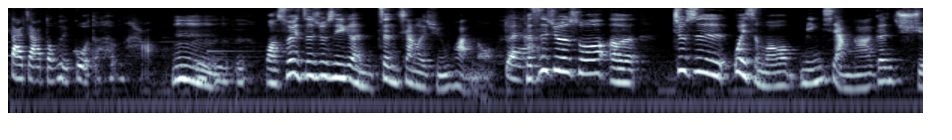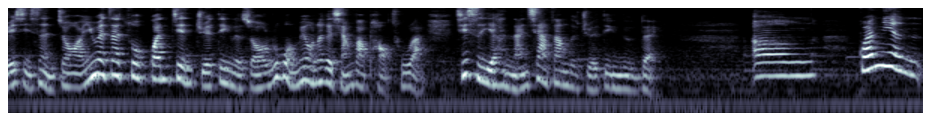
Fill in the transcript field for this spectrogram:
大家都会过得很好。嗯嗯嗯，哇，所以这就是一个很正向的循环哦。对、啊，可是就是说，呃。就是为什么冥想啊跟学习是很重要，因为在做关键决定的时候，如果没有那个想法跑出来，其实也很难下这样的决定，对不对？嗯，观念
